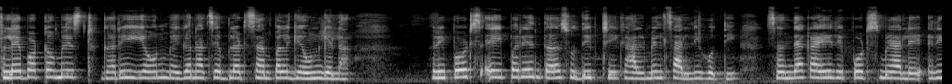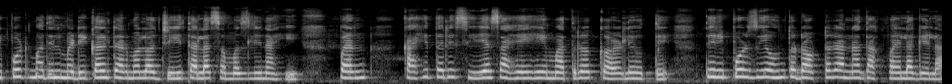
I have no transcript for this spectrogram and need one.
फ्लेबॉटोमिस्ट घरी येऊन मेघनाचे ब्लड सॅम्पल घेऊन गेला. रिपोर्ट्स येईपर्यंत सुदीपची घालमेल चालली होती. संध्याकाळी रिपोर्ट्स मिळाले. रिपोर्टमधील मेडिकल टर्मॉलॉजी त्याला समजली नाही. पण काहीतरी सिरियस आहे हे मात्र कळले होते. ते रिपोर्ट्स घेऊन तो डॉक्टरांना दाखवायला गेला.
